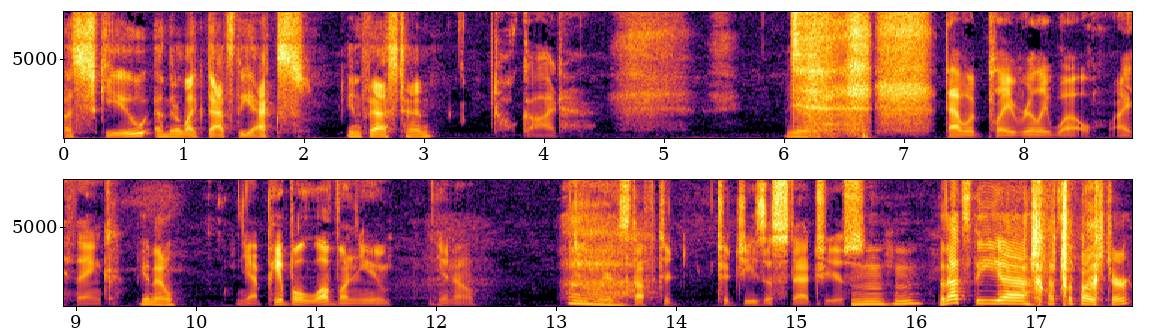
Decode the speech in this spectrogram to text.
askew and they're like, that's the X in Fast 10. Oh god. Yeah, That would play really well, I think. you know. Yeah, people love when you, you know, do weird stuff to to Jesus statues. hmm But that's the uh, that's the poster.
